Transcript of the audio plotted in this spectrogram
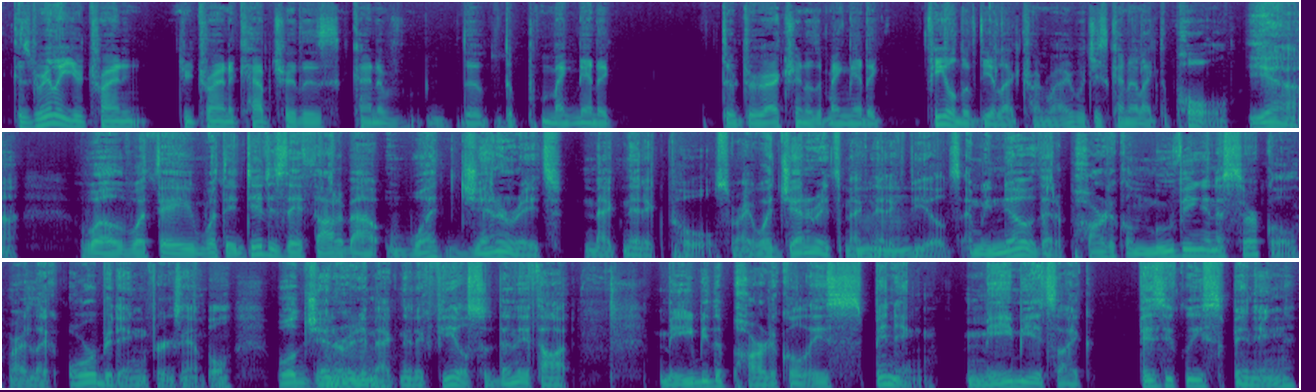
because really you're trying you're trying to capture this kind of the the magnetic, the direction of the magnetic field of the electron, right? Which is kind of like the pole. Yeah. Well, what they what they did is they thought about what generates magnetic poles, right? What generates magnetic mm-hmm. fields? And we know that a particle moving in a circle, right, like orbiting, for example, will generate a mm-hmm. magnetic field. So then they thought maybe the particle is spinning. Maybe it's like physically spinning.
